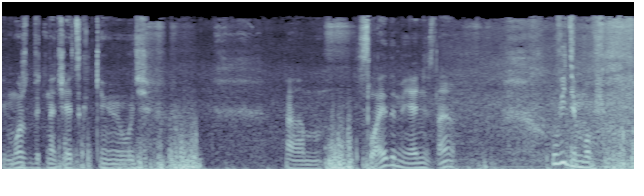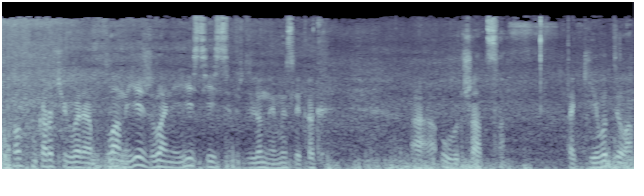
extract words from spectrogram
и, может быть, начать с какими-нибудь эм, слайдами, я не знаю. Увидим, в общем. В общем, короче говоря, планы есть, желания есть, есть определенные мысли, как а, улучшаться. Такие вот дела.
